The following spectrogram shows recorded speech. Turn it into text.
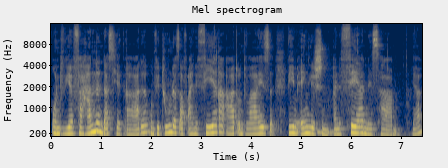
und wir verhandeln das hier gerade und wir tun das auf eine faire Art und Weise, wie im Englischen, eine Fairness haben. Ja?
